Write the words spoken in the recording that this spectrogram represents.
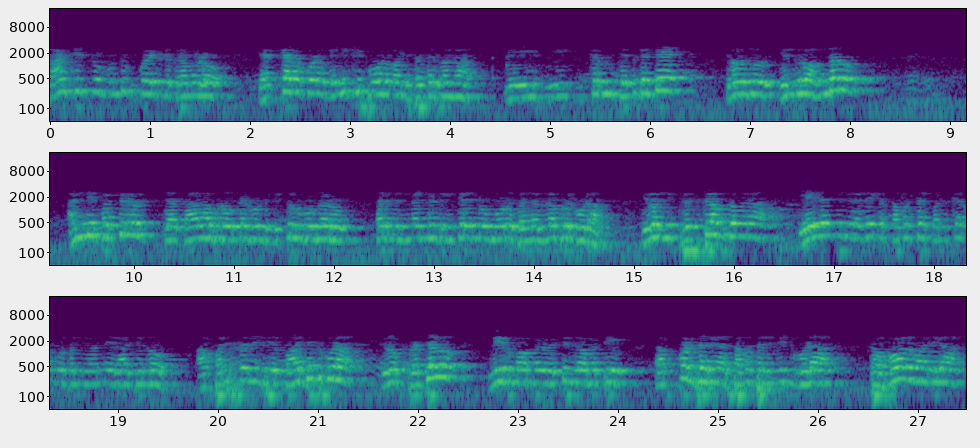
కాంక్షిస్తూ ముందుకు పోయేటువంటి క్రమంలో ఎక్కడ కూడా వెనక్కి పోవడం సందర్భంగా మీ ఇక్కడి ఇక్కడ నుంచి ఎందుకంటే ఈరోజు ఇందులో అందరూ అన్ని పత్రికలు దాదాపుగా ఉన్నటువంటి మిత్రులు ఉన్నారు. కానీ మీరు ఇంకా రెండు మూడు సంఘాలు కూడా ఈరోజు ఈ ప్రెస్ క్లబ్ ద్వారా ఏదైతే మీరు అనేక సమస్యల పరిష్కారం కోసం మేము అన్ని రాజ్యంలో ఆ పరిష్కరించే బాధ్యత కూడా ఈరోజు ప్రజలు మీరు మాపై పెట్టింది కాబట్టి తప్పనిసరిగా సమస్యలన్నింటినీ కూడా సవాళ్ళ వారిగా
